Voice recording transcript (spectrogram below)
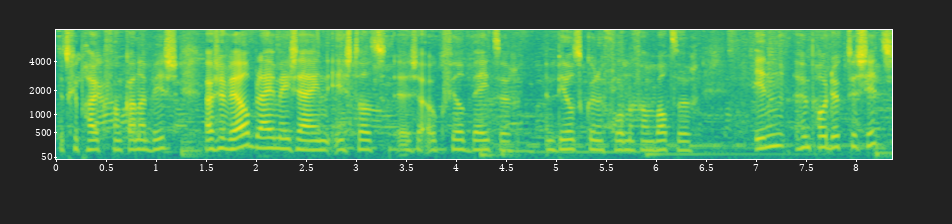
het gebruik van cannabis. Waar ze wel blij mee zijn, is dat ze ook veel beter een beeld kunnen vormen van wat er in hun producten zit.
